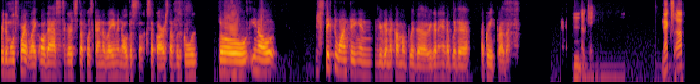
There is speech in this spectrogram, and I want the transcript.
for the most part. Like all the Asgard stuff was kind of lame, and all the Sak- Sakaar stuff was cool. So you know, just stick to one thing, and you're gonna come up with a. You're gonna end up with a, a great product. Okay. Next up,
